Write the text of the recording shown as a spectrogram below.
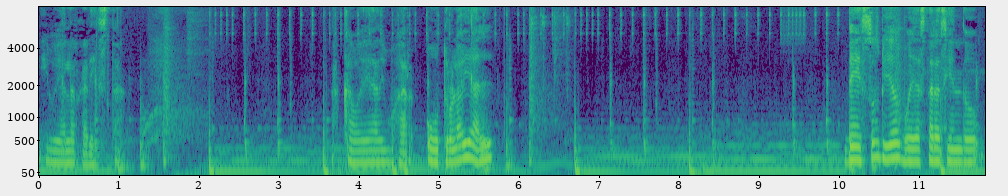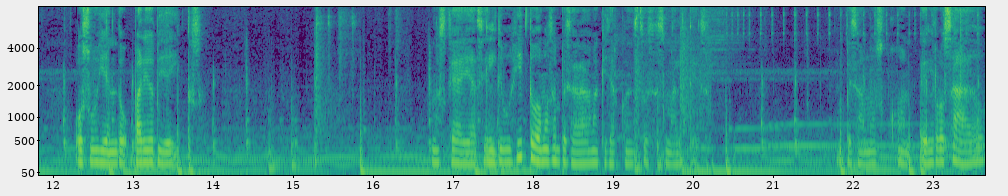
Y voy a alargar esta acabo de dibujar otro labial de estos videos. Voy a estar haciendo o subiendo varios videitos. Nos queda ahí así el dibujito. Vamos a empezar a maquillar con estos esmaltes. Empezamos con el rosado.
